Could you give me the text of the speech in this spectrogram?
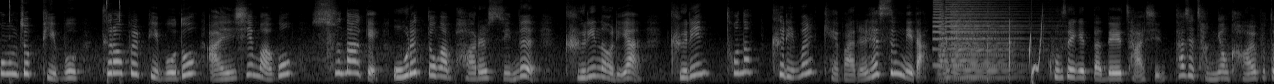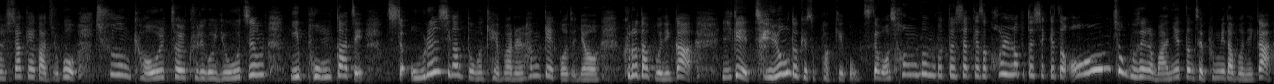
홍조 피부, 트러플 피부 도 안심하고 순하게 오랫동안 바를 수 있는 그리너리한 그린 톤업 크림을 개발을 했습니다. 고생했다 내 자신. 사실 작년 가을부터 시작해가지고 추운 겨울철 그리고 요즘 이 봄까지 진짜 오랜 시간 동안 개발을 함께 했거든요. 그러다 보니까 이게 제형도 계속 바뀌고 진짜 뭐 성분부터 시작해서 컬러부터 시작해서 엄청 고생을 많이 했던 제품이다 보니까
